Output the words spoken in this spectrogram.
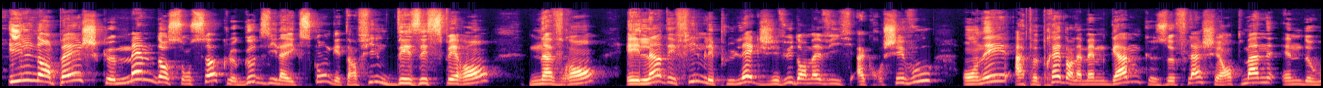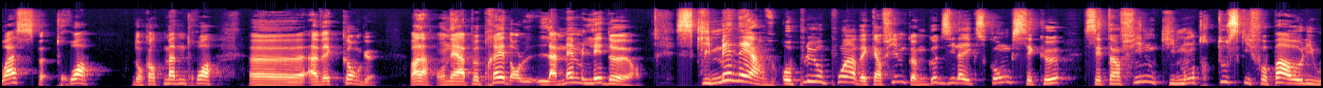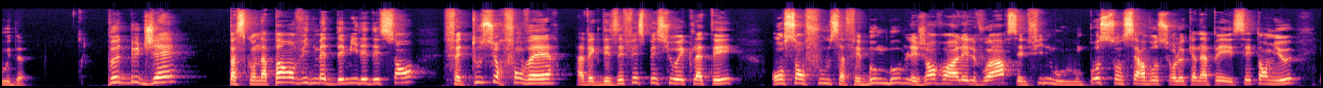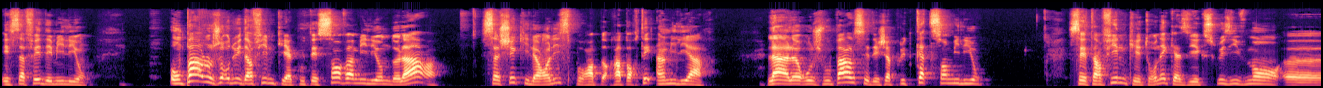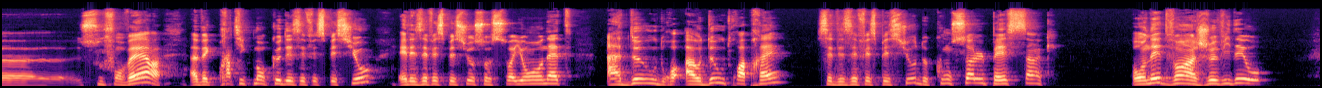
Il n'empêche que même dans son socle, Godzilla X Kong est un film désespérant, navrant, et l'un des films les plus laids que j'ai vu dans ma vie. Accrochez-vous, on est à peu près dans la même gamme que The Flash et Ant-Man and the Wasp 3 donc Ant-Man 3 euh, avec Kang. Voilà, on est à peu près dans la même laideur. Ce qui m'énerve au plus haut point avec un film comme Godzilla X Kong, c'est que c'est un film qui montre tout ce qu'il faut pas à Hollywood. Peu de budget, parce qu'on n'a pas envie de mettre des mille et des cents, faites tout sur fond vert, avec des effets spéciaux éclatés, on s'en fout, ça fait boum boum, les gens vont aller le voir, c'est le film où on pose son cerveau sur le canapé et c'est tant mieux, et ça fait des millions. On parle aujourd'hui d'un film qui a coûté 120 millions de dollars, sachez qu'il est en lice pour rapporter un milliard. Là, à l'heure où je vous parle, c'est déjà plus de 400 millions. C'est un film qui est tourné quasi exclusivement euh, sous fond vert, avec pratiquement que des effets spéciaux. Et les effets spéciaux, soyons honnêtes, à deux ou, trois près, c'est des effets spéciaux de console PS5. On est devant un jeu vidéo.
